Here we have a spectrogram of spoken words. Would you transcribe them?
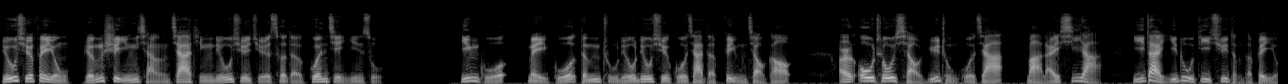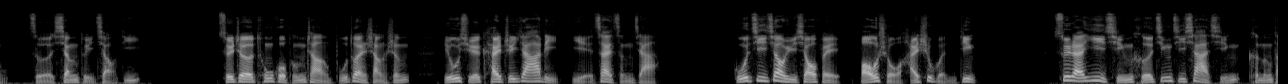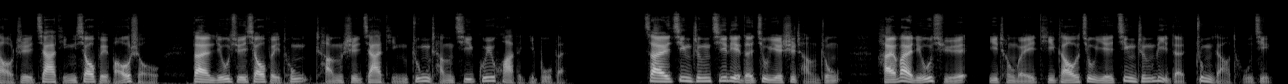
留学费用仍是影响家庭留学决策的关键因素。英国、美国等主流留学国家的费用较高，而欧洲小语种国家、马来西亚、一带一路地区等的费用则相对较低。随着通货膨胀不断上升，留学开支压力也在增加。国际教育消费保守还是稳定？虽然疫情和经济下行可能导致家庭消费保守，但留学消费通常是家庭中长期规划的一部分。在竞争激烈的就业市场中，海外留学已成为提高就业竞争力的重要途径。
